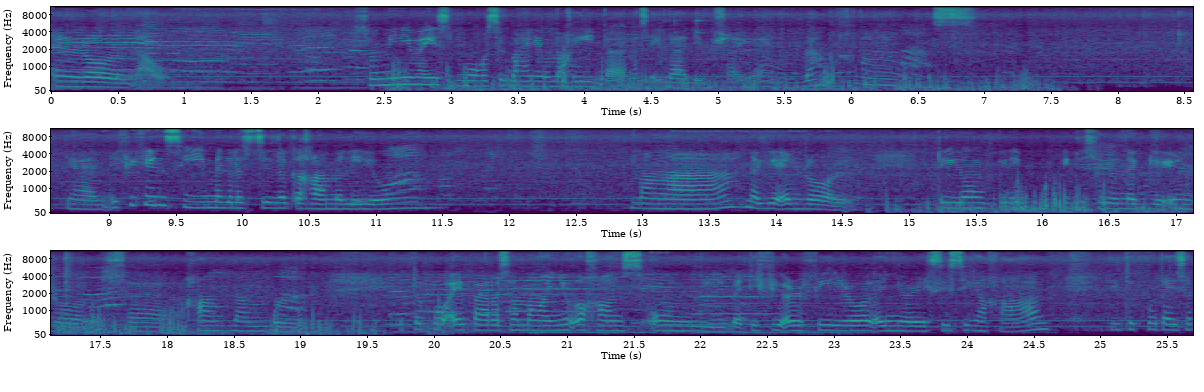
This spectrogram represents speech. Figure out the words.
Enroll now. So, minimize mo kasi baka yung makita na sa ilalim siya. Yan, bank accounts. Yan. If you can see, madalas din nagkakamali yung mga nag enroll Ito yung ito sila nag enroll sa account number. Ito po ay para sa mga new accounts only. But if you are payroll and your existing account, dito po tayo sa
